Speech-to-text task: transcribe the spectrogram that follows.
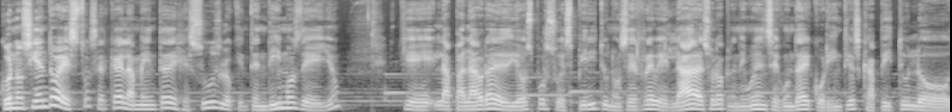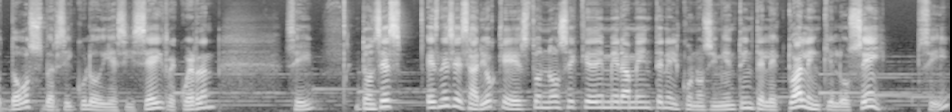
Conociendo esto acerca de la mente de Jesús, lo que entendimos de ello, que la palabra de Dios por su espíritu nos es revelada, eso lo aprendimos en 2 de Corintios capítulo 2, versículo 16, ¿recuerdan? Sí. Entonces, es necesario que esto no se quede meramente en el conocimiento intelectual, en que lo sé, ¿sí?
